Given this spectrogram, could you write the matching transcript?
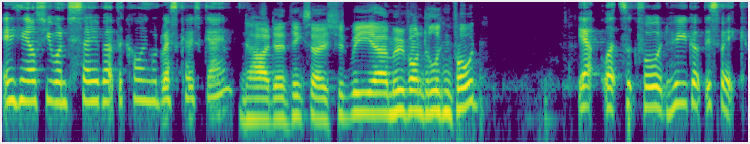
anything else you want to say about the Collingwood West Coast game? No, I don't think so. Should we uh, move on to looking forward? Yeah, let's look forward. Who you got this week?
